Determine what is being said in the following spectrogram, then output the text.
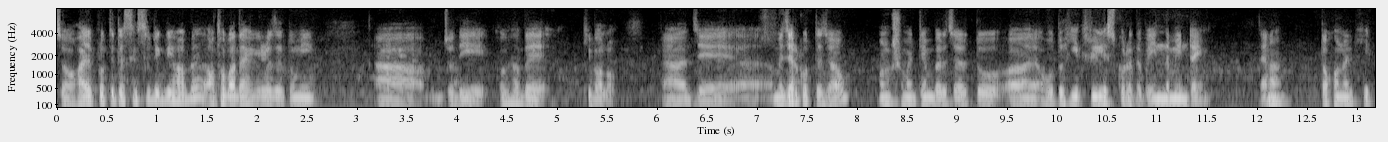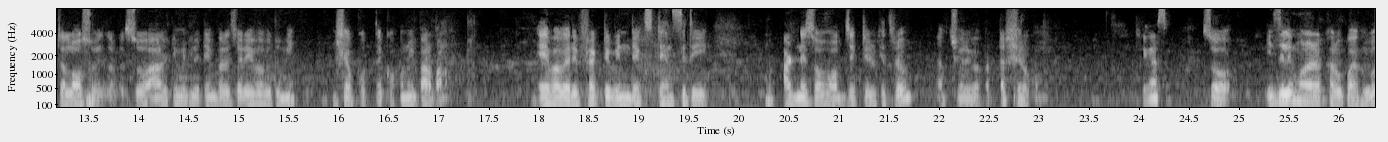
সো হয় প্রতিটা সিক্সটি ডিগ্রি হবে অথবা দেখা গেলো যে তুমি যদি ওইভাবে কি বলো যে মেজার করতে যাও অনেক সময় টেম্পারেচার তো আহ, ও তো হিট রিলিজ করে দেবে ইন দ্য মিন টাইম তাই না? তখন আর হিটটা লস হয়ে যাবে। সো আলটিমেটলি টেম্পারেচার এইভাবে তুমি হিসাব করতে কখনোই পারবা না। এইভাবে refractive index density hardness of অবজেক্টের ক্ষেত্রেও অ্যাকচুয়ালি ব্যাপারটা সেরকম। ঠিক আছে? সো ইজিলি মনে রাখার উপায় হলো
